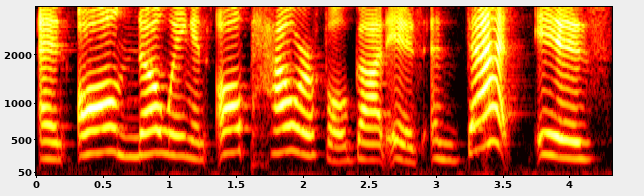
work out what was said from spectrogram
and all knowing and all powerful God is. And that is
